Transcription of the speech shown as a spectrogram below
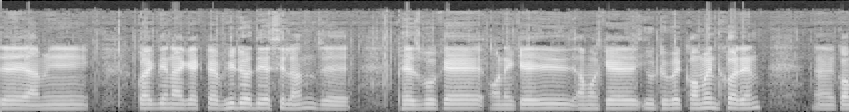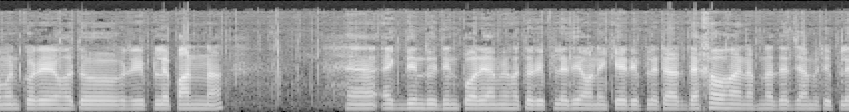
যে আমি কয়েকদিন আগে একটা ভিডিও দিয়েছিলাম যে ফেসবুকে অনেকেই আমাকে ইউটিউবে কমেন্ট করেন কমেন্ট করে হয়তো রিপ্লে পান না। হ্যাঁ একদিন দুই দিন পরে আমি হয়তো রিপ্লে দিয়ে অনেকে রিপ্লেটা আর দেখাও হয় না আপনাদের যে আমি রিপ্লে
